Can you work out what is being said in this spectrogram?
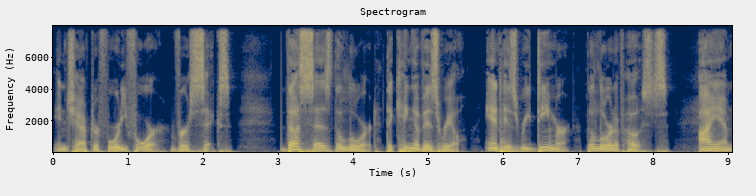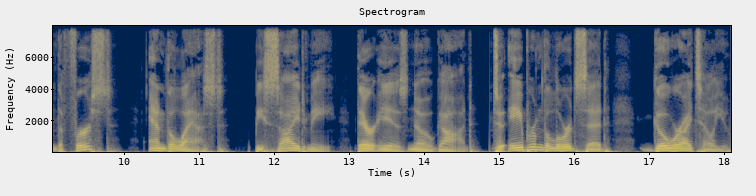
in chapter 44, verse 6. Thus says the Lord, the King of Israel, and his Redeemer, the Lord of hosts I am the first and the last. Beside me there is no God. To Abram the Lord said, Go where I tell you.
